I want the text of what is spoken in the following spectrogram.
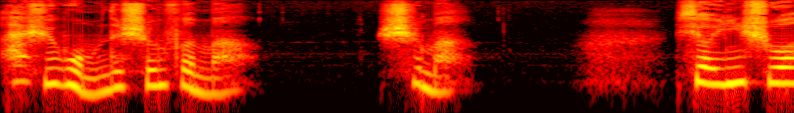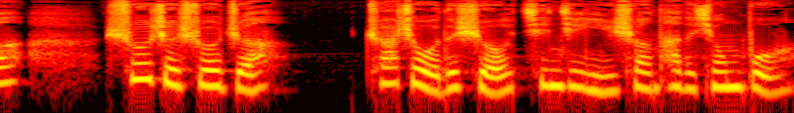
碍于我们的身份吗？是吗？”小英说，说着说着，抓着我的手渐渐移上他的胸部。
